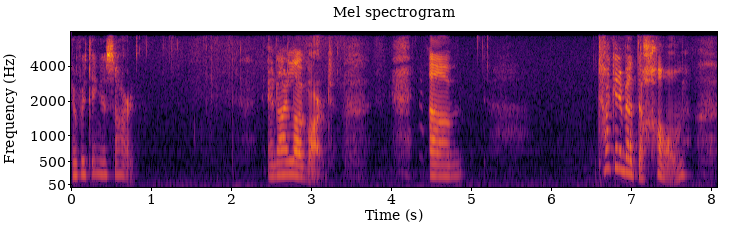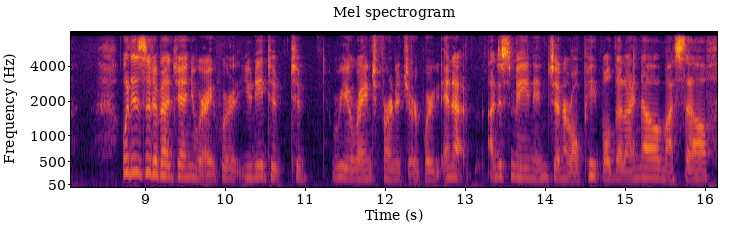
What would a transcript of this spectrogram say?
everything is art. And I love art. Um, talking about the home, what is it about January where you need to, to rearrange furniture? Where and I, I just mean in general, people that I know, myself.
